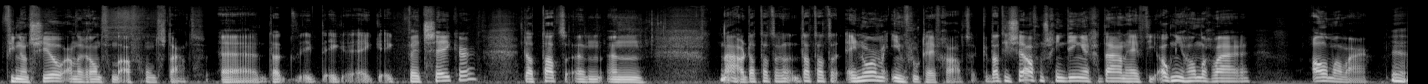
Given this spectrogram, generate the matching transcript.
financieel aan de rand van de afgrond staat. Uh, dat, ik, ik, ik, ik, weet zeker dat dat een, een nou, dat dat, dat dat een enorme invloed heeft gehad. Dat hij zelf misschien dingen gedaan heeft die ook niet handig waren. Allemaal waar. Ja.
